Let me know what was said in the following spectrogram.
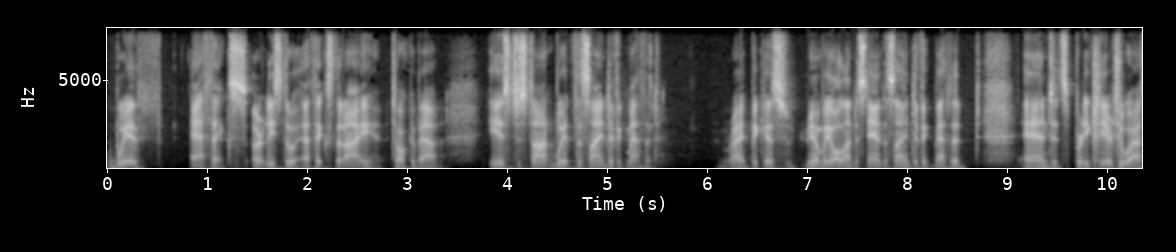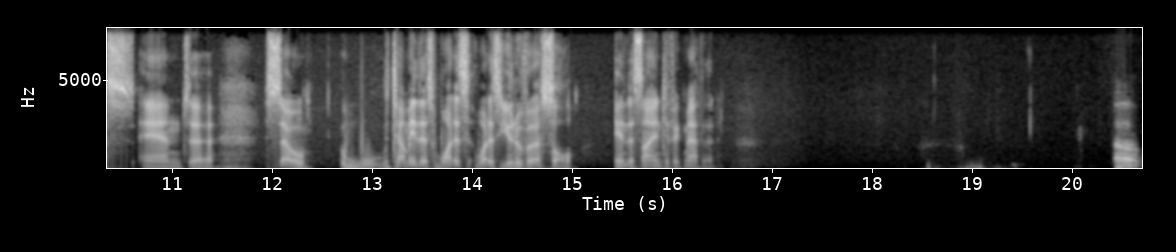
with ethics, or at least the ethics that I talk about, is to start with the scientific method right? Because you know we all understand the scientific method, and it's pretty clear to us. And uh, so, w- tell me this: what is what is universal in the scientific method, Oh,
